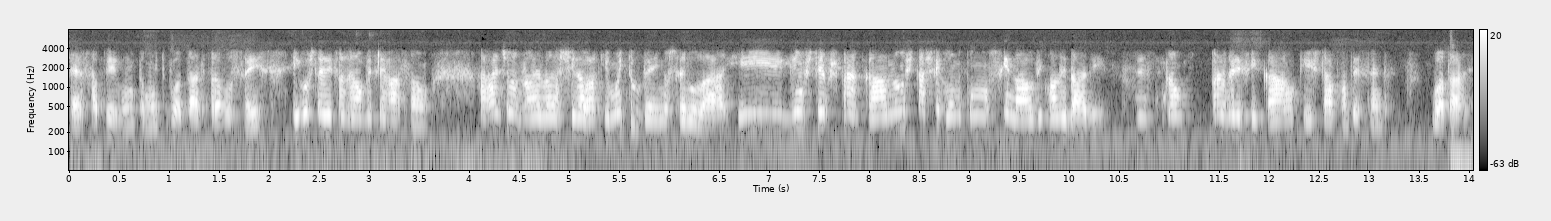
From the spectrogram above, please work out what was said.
essa a pergunta. Muito boa tarde para vocês. E gostaria de fazer uma observação. A Rádio Jornal ela chegava aqui muito bem no celular e de uns tempos para cá não está chegando com um sinal de qualidade. Então, para verificar o que está acontecendo. Boa tarde.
